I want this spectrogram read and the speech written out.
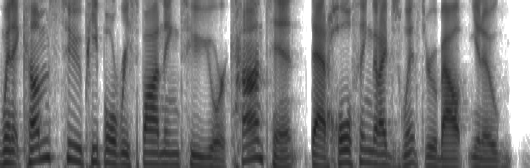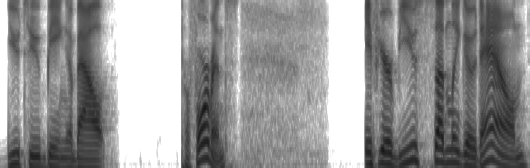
when it comes to people responding to your content, that whole thing that I just went through about, you know, YouTube being about performance, if your views suddenly go down,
